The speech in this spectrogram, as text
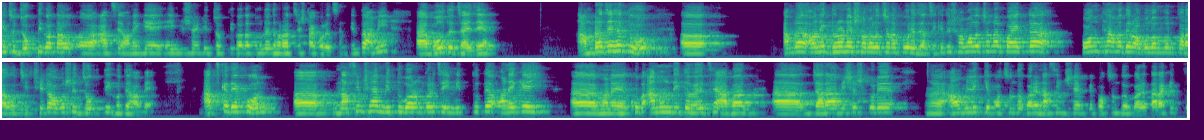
কিছু যৌক্তিকতাও আছে। অনেকে এই বিষয়টির যৌক্তিকতা তুলে ধরার চেষ্টা করেছেন। কিন্তু আমি বলতে চাই যে, আমরা যেহেতু আমরা অনেক ধরনের সমালোচনা করে যাচ্ছি, কিন্তু সমালোচনার কয়েকটা পন্থা আমাদের অবলম্বন করা উচিত। সেটা অবশ্যই যৌক্তিক হতে হবে। আজকে দেখুন নাসিম সাহেব মৃত্যুবরণ করেছে। এই মৃত্যুতে অনেকেই মানে খুব আনন্দিত হয়েছে। আবার যারা বিশেষ করে আওয়ামী লীগকে পছন্দ করে, নাসিম সাহেবকে পছন্দ করে, তারা কিন্তু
